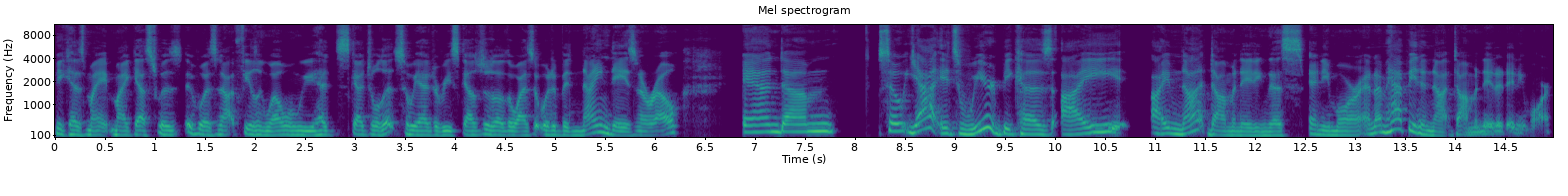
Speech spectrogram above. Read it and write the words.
because my my guest was was not feeling well when we had scheduled it, so we had to reschedule it. Otherwise, it would have been nine days in a row. And um, so, yeah, it's weird because I I'm not dominating this anymore, and I'm happy to not dominate it anymore.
